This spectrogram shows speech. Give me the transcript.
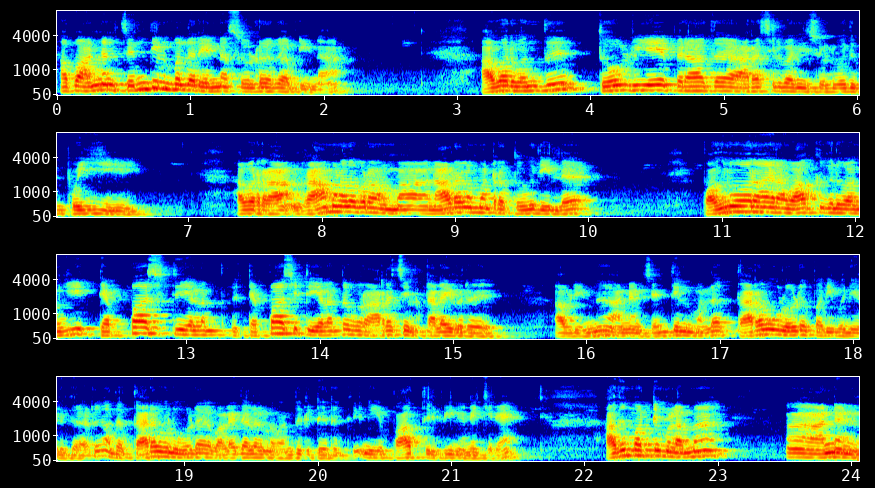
அப்போ அண்ணன் செந்தில் மல்லர் என்ன சொல்கிறது அப்படின்னா அவர் வந்து தோல்வியே பெறாத அரசியல்வாதி சொல்வது பொய். அவர் ரா ராமநாதபுரம் மா நாடாளுமன்ற தொகுதியில் பதினோராயிரம் வாக்குகள் வாங்கி டெபாசிட் இழந்து டெபாசிட் இழந்த ஒரு அரசியல் தலைவர் அப்படின்னு அண்ணன் செந்தில் மல்ல தரவுகளோடு பதிவு பண்ணியிருக்கிறாரு. அந்த தரவுகளோட வலைதளங்களில் வந்துக்கிட்டு இருக்குது நீங்கள் பார்த்துருப்பீங்கன்னு நினைக்கிறேன். அது மட்டும் இல்லாமல் அண்ணன்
